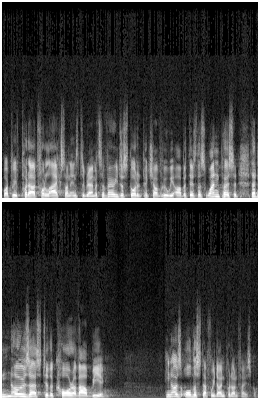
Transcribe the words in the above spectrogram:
what we've put out for likes on Instagram. It's a very distorted picture of who we are. But there's this one person that knows us to the core of our being. He knows all the stuff we don't put on Facebook.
